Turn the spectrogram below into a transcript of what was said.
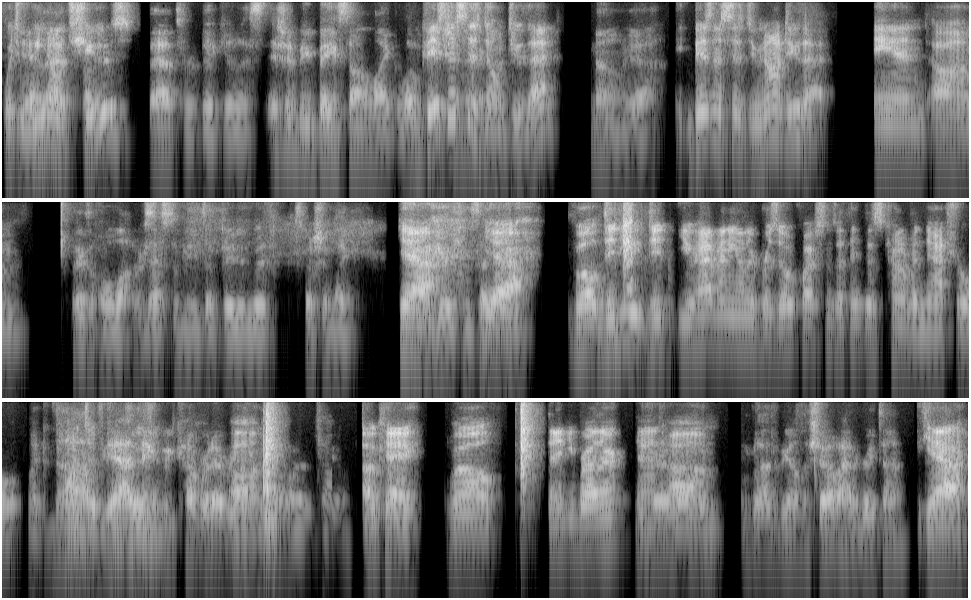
which Yeah, we don't that's fucking- choose. That's ridiculous. It should be based on like location. businesses don't do that. No, yeah. businesses do not do that. And um There's a whole lot our That- system needs updated with, especially in like yeah yeah well did you did you have any other brazil questions i think this is kind of a natural like point No, of yeah, I think we covered everything Um, I wanted to tell you. okay well thank you brother You're and very um. I'm glad to be on the show. I had a great time. yeah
